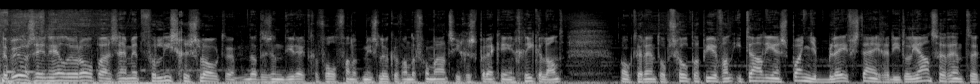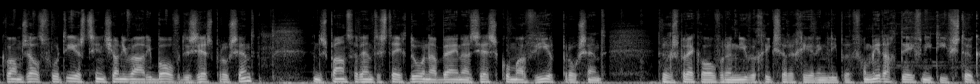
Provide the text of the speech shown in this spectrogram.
De beurzen in heel Europa zijn met verlies gesloten. Dat is een direct gevolg van het mislukken van de formatiegesprekken in Griekenland. Ook de rente op schuldpapier van Italië en Spanje bleef stijgen. De Italiaanse rente kwam zelfs voor het eerst sinds januari boven de 6 procent. En de Spaanse rente steeg door naar bijna 6,4 procent. De gesprekken over een nieuwe Griekse regering liepen vanmiddag definitief stuk.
